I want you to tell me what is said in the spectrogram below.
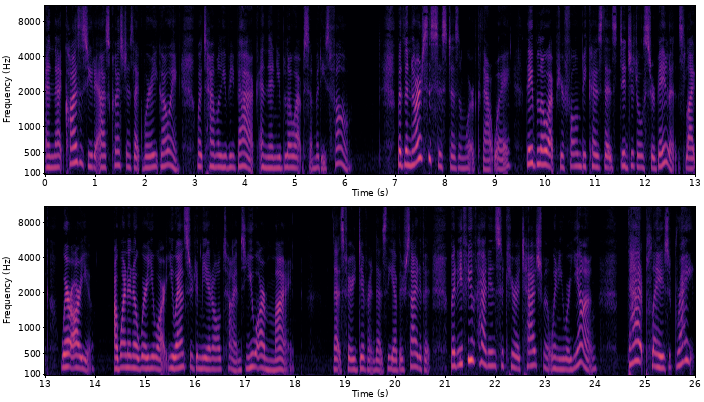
And that causes you to ask questions like, where are you going? What time will you be back? And then you blow up somebody's phone. But the narcissist doesn't work that way. They blow up your phone because that's digital surveillance. Like, where are you? I want to know where you are. You answer to me at all times. You are mine. That's very different. That's the other side of it. But if you've had insecure attachment when you were young, that plays right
